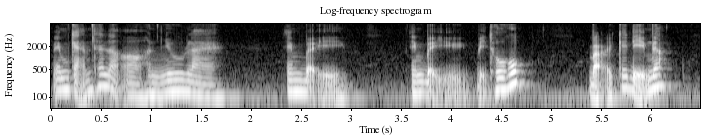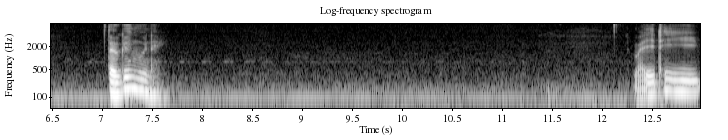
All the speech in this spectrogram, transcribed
Em cảm thấy là ờ, hình như là em bị em bị bị thu hút bởi cái điểm đó từ cái người này. Vậy thì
